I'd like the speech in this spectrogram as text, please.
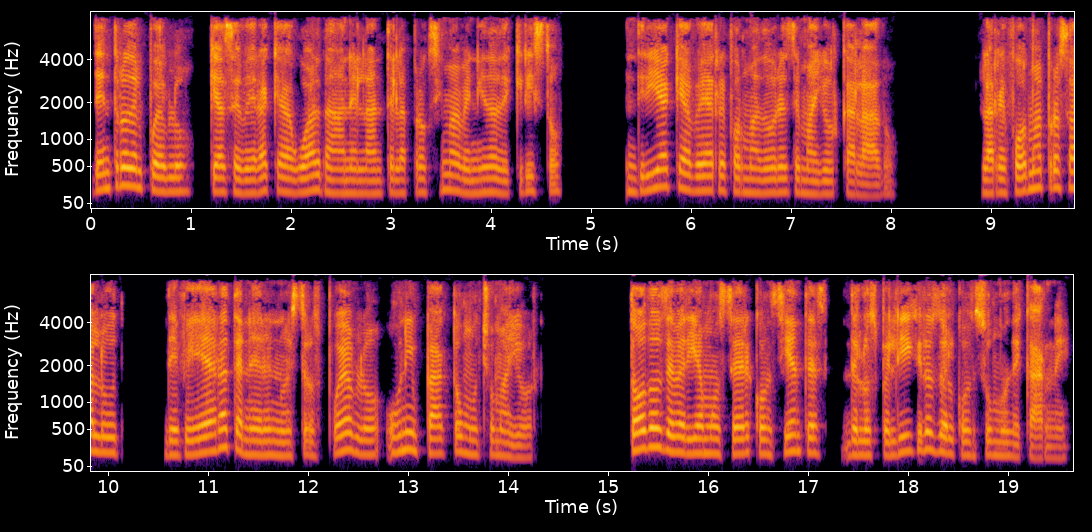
Dentro del pueblo, que asevera que aguarda anhelante la próxima venida de Cristo, tendría que haber reformadores de mayor calado. La reforma pro salud debiera tener en nuestro pueblo un impacto mucho mayor. Todos deberíamos ser conscientes de los peligros del consumo de carne,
